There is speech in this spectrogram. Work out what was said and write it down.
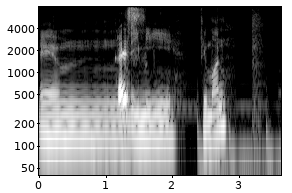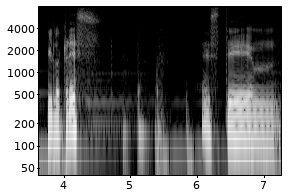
Em, ¿Tres? y mi Simón Halo 3. Este em,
